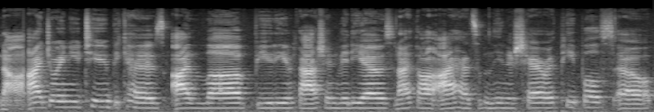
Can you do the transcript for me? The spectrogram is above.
not. I joined YouTube because I love beauty and fashion videos and I thought I had something to share with people so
